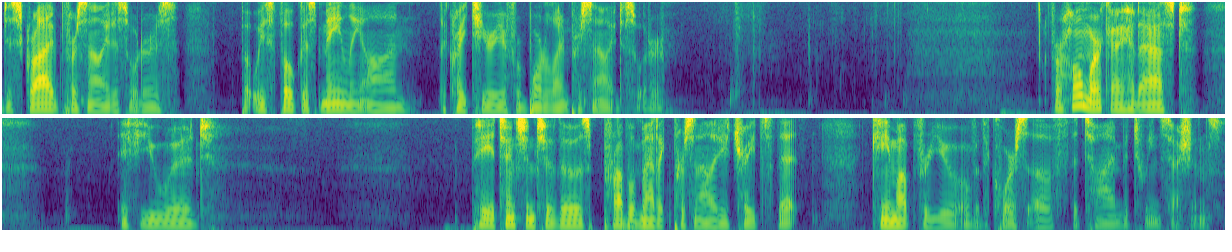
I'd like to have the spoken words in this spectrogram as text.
described personality disorders but we focus mainly on the criteria for borderline personality disorder. For homework, I had asked if you would pay attention to those problematic personality traits that came up for you over the course of the time between sessions.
